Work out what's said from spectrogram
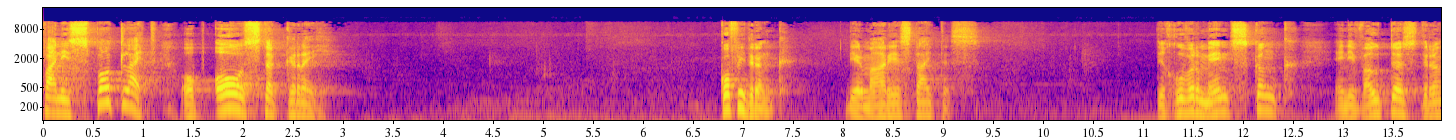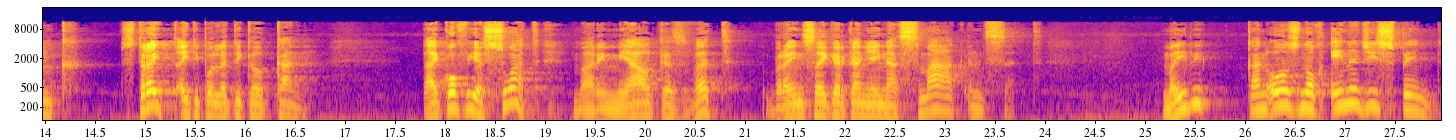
van die spotlight op ons te kry. Koffie drink deur Marius Titus. Die regering skink en die wouters drink stryd uit die political kan. Daai koffie is swart, maar die melk is wit. Breinsuiker kan jy na smaak insit. Maybe kan ons nog energy spend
